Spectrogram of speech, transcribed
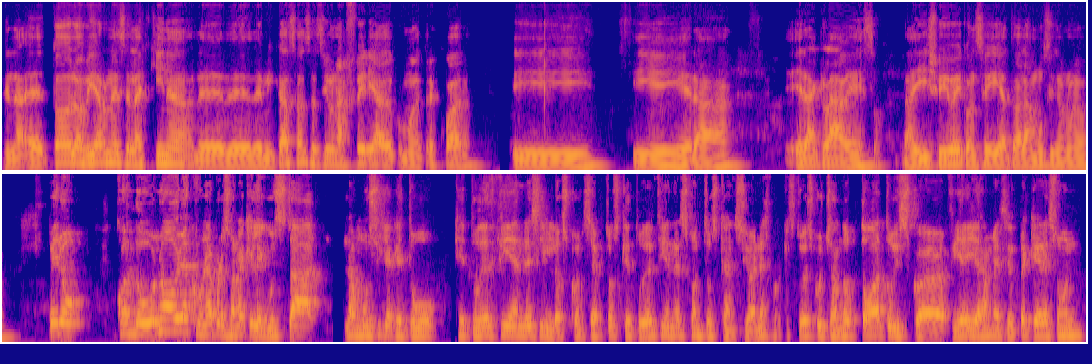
Eh, todos los viernes en la esquina de, de mi casa se hacía una feria como de tres cuadras y, era, era clave eso. Ahí yo iba y conseguía toda la música nueva. Pero cuando uno habla con una persona que le gusta la música que tú, que tú defiendes y los conceptos que tú defiendes con tus canciones, porque estuve escuchando toda tu discografía y déjame decirte que eres un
